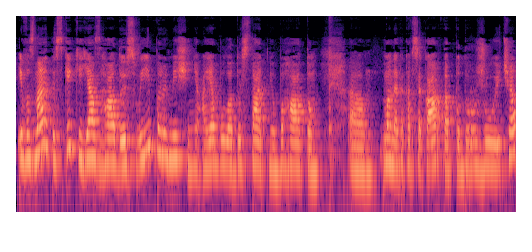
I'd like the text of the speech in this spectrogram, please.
І ви знаєте, скільки я згадую свої переміщення, а я була достатньо багато. У е, мене така вся карта подорожуюча.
